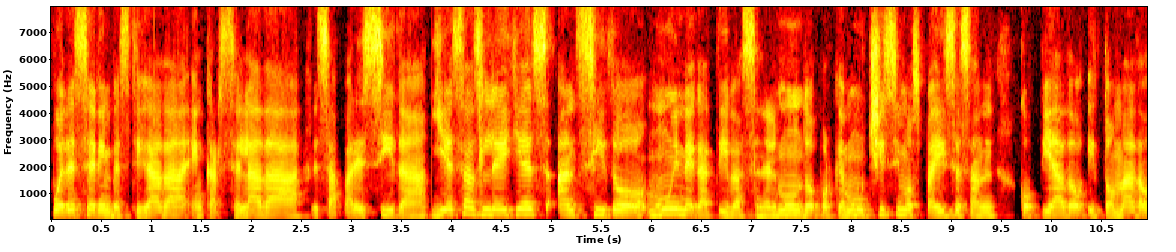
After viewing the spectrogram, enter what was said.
puede ser investigada, encarcelada, desaparecida y esas leyes han sido muy negativas en el mundo porque muchísimos países han copiado y tomado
